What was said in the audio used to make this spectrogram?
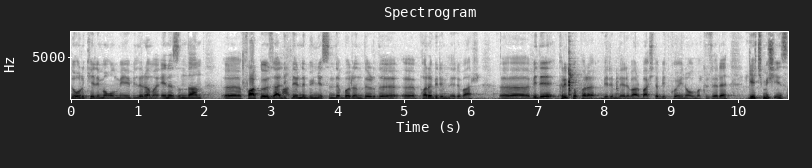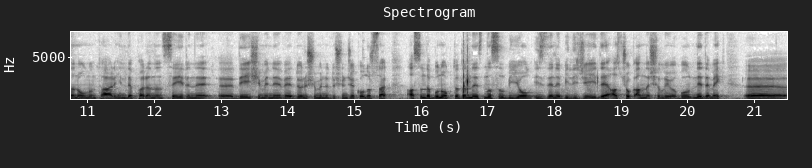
doğru kelime olmayabilir ama en azından farklı özelliklerini bünyesinde barındırdığı para birimleri var. Bir de kripto para birimleri var, başta Bitcoin olmak üzere. Geçmiş insanoğlunun tarihinde paranın seyrini, değişimini ve dönüşümünü düşünecek olursak aslında bu noktada nasıl bir yol izlenebileceği de az çok anlaşılıyor. Bu ne demek? E,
